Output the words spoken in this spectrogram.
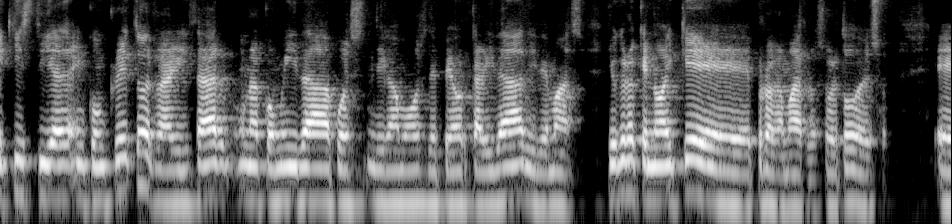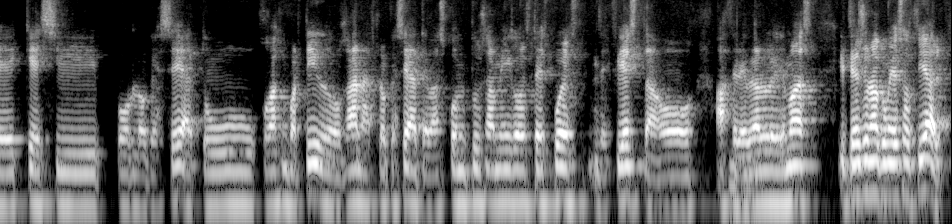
X días en concreto, realizar una comida, pues digamos, de peor calidad y demás. Yo creo que no hay que programarlo, sobre todo eso. Eh, que si por lo que sea tú juegas un partido, ganas, lo que sea, te vas con tus amigos después de fiesta o a celebrarlo y demás, y tienes una comida social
